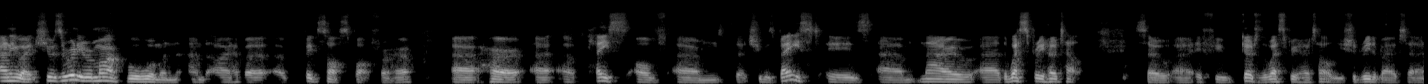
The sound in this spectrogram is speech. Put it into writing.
anyway, she was a really remarkable woman, and I have a, a big soft spot for her. Uh, her uh, place of um, that she was based is um, now uh, the Westbury Hotel. So uh, if you go to the Westbury Hotel, you should read about uh,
